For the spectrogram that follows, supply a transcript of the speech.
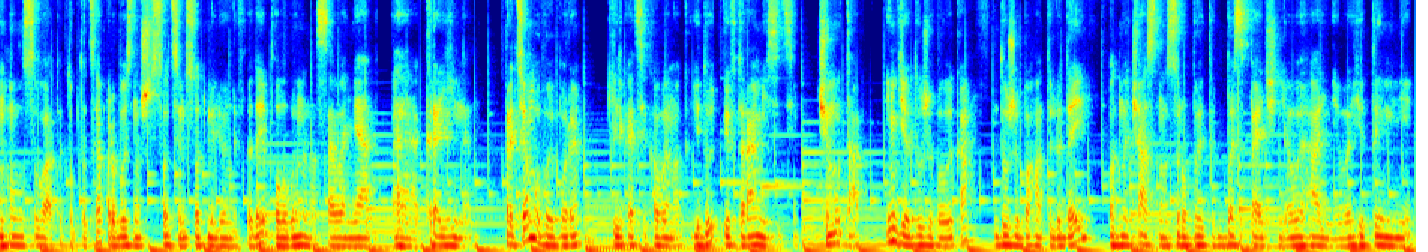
голосувати. Тобто, це приблизно 600-700 мільйонів людей, половина населення е, країни. При цьому вибори кілька цікавинок ідуть півтора місяці. Чому так? Індія дуже велика, дуже багато людей. Одночасно зробити безпечні, легальні, легітимні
